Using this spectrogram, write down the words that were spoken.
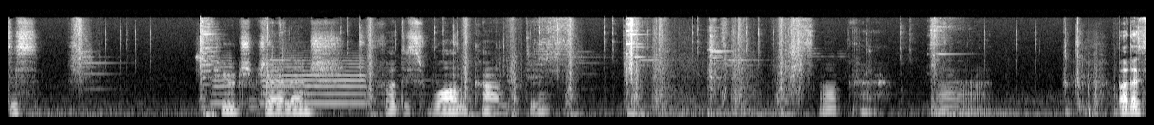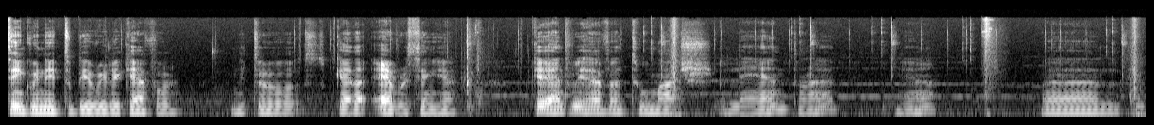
this huge challenge for this one county. Okay, alright. But I think we need to be really careful. Need to gather everything here. Okay, and we have uh, too much land, right? Yeah. Well, you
